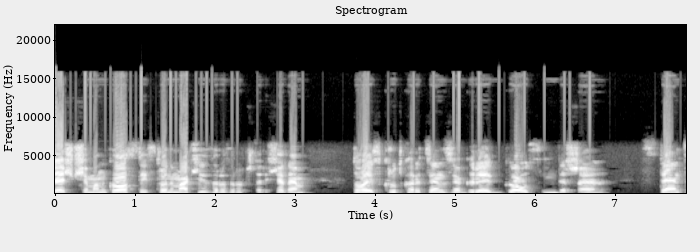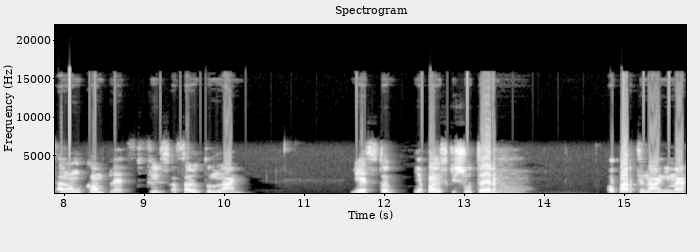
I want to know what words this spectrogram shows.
Cześć, siemanko, z tej strony Maciej0047. To jest krótka recenzja gry Ghost in the Shell Stand Alone Complex First Assault Online. Jest to japoński shooter oparty na anime,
